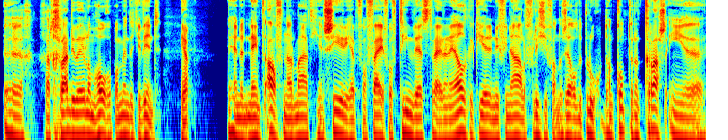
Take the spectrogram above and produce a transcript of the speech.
eh, gaat gradueel omhoog op het moment dat je wint. Ja. En het neemt af naarmate je een serie hebt van vijf of tien wedstrijden. En elke keer in de finale verlies je van dezelfde ploeg. Dan komt er een kras in je,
